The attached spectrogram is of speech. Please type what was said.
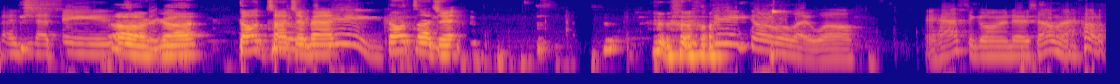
That- thing oh god. Don't touch Dude, it, man. Big. Don't touch it. It's big though. Like, well, it has to go in there somehow.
